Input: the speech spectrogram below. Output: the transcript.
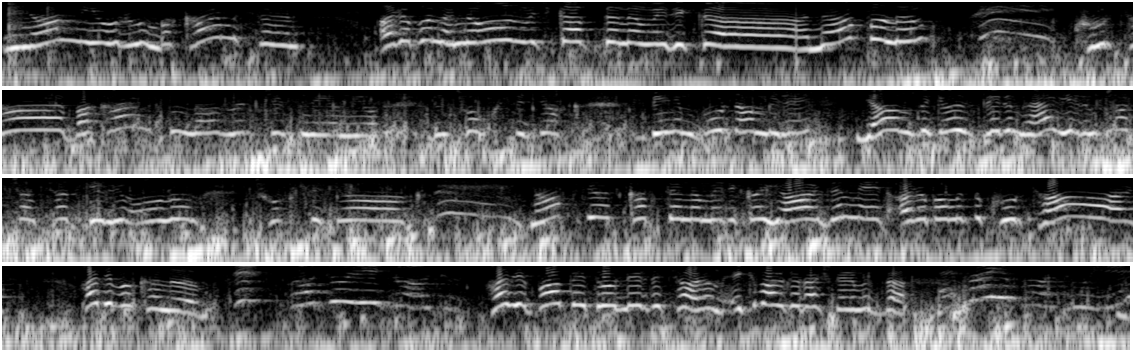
İnanmıyorum bakar mısın? Arabana ne olmuş Kaptan Amerika? Ne yapalım? Kurtar bakar mısın lavlar içerisinde yanıyor ve çok sıcak. Benim buradan bile yandı gözlerim her yerim çat çat çat geliyor oğlum. Çok sıcak. Ne yapacağız Kaptan Amerika yardım et arabamızı kurtar. Hadi bakalım. Patlayı çağırdı. Hadi Paw Petrolleri de çağıralım. Ekip arkadaşlarımız da. Efendim patlayı?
